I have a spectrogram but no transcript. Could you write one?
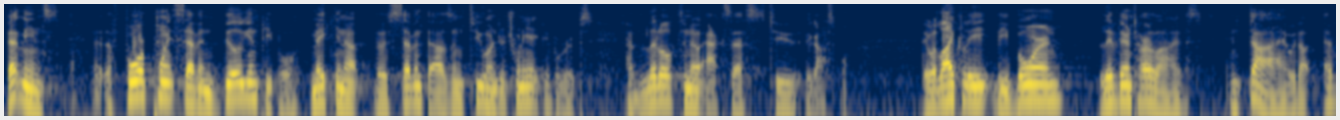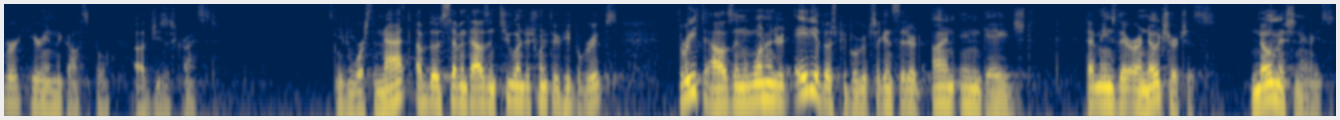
That means that the 4.7 billion people making up those 7,228 people groups have little to no access to the gospel. They would likely be born, live their entire lives, and die without ever hearing the gospel of Jesus Christ. Even worse than that, of those 7,223 people groups, 3,180 of those people groups are considered unengaged. That means there are no churches, no missionaries,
